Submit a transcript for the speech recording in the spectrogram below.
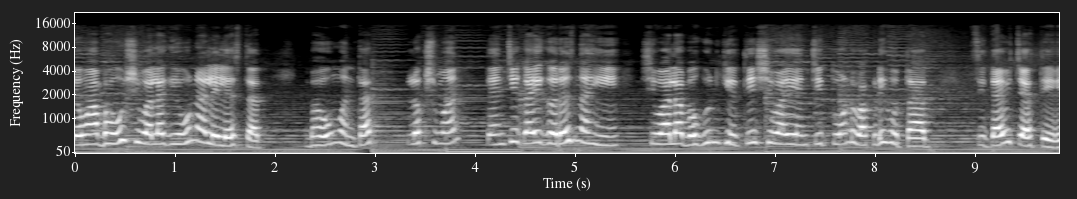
तेव्हा भाऊ शिवाला घेऊन आलेले असतात. भाऊ म्हणतात लक्ष्मण त्यांची काही गरज नाही. शिवाला बघून कीर्ती शिवा यांची तोंड वाकडी होतात. सीता विचारते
